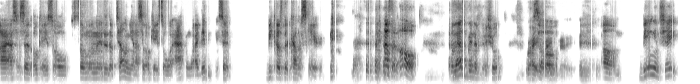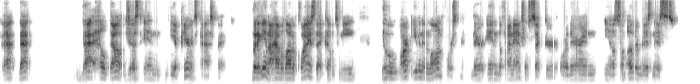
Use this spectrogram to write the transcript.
I I s- said, okay, so someone ended up telling me, and I said, okay, so what happened? Why didn't? He said, because they're kind of scared. I said, oh, well, that's beneficial. Right, right, So, right. um, being in shape that that that helped out just in the appearance aspect. But again, I have a lot of clients that come to me who aren't even in law enforcement. They're in the financial sector or they're in, you know, some other business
